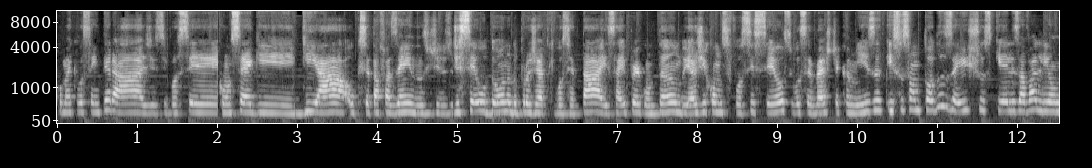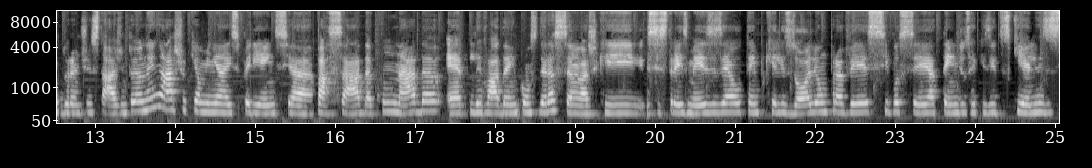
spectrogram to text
como é que você interage, se você consegue guiar o que você tá fazendo, no sentido de ser o dono do projeto que você tá e sair perguntando e agir como se fosse seu, se você veste a camisa. Isso são todos eixos que eles avaliam durante o estágio. Então eu nem acho que a minha experiência passada com nada é levada em consideração. Eu acho que esses três meses é o tempo que eles olham para ver se você atende os requisitos que eles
